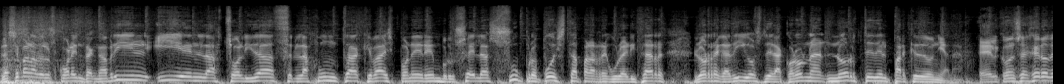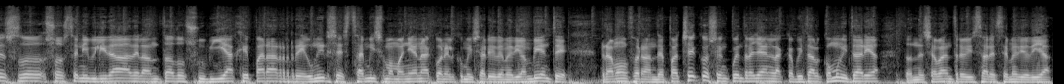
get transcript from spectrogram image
La semana de los 40 en abril y en la actualidad la Junta que va a exponer en Bruselas su propuesta para regularizar los regadíos de la corona norte del Parque de Doñana. El consejero de Sostenibilidad ha adelantado su viaje para reunirse esta misma mañana con el comisario de Medio Ambiente. Ramón Fernández Pacheco se encuentra ya en la capital comunitaria donde se va a entrevistar este mediodía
